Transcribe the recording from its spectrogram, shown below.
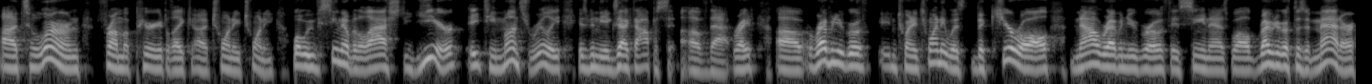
uh, to learn from a period like uh, 2020. What we've seen over the last year, 18 months, really, has been the exact opposite of that. Right? Uh, revenue growth in 2020 was the cure-all. Now revenue growth is seen as well. Revenue growth doesn't matter.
